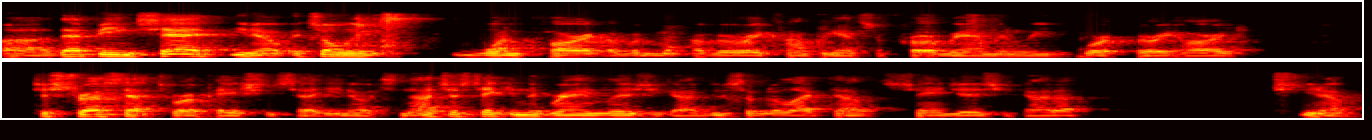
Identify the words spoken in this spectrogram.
Uh, that being said, you know it's only one part of a, of a very comprehensive program, and we work very hard to stress that to our patients that you know it's not just taking the glandulars. You got to do some of the lifestyle changes. You got to you know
